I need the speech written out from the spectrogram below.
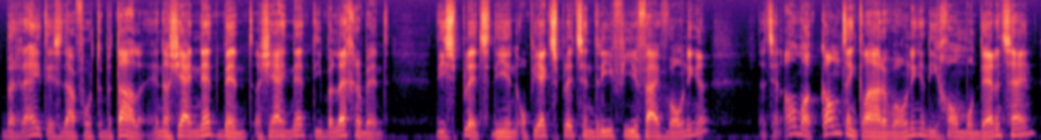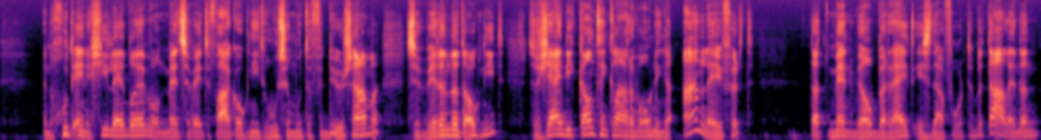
bereid is daarvoor te betalen. En als jij net bent, als jij net die belegger bent, die splits, die een object splits in drie, vier, vijf woningen, dat zijn allemaal kant-en-klare woningen die gewoon modern zijn. Een goed energielabel hebben, want mensen weten vaak ook niet hoe ze moeten verduurzamen. Ze willen dat ook niet. Dus als jij die kant-en-klare woningen aanlevert, dat men wel bereid is daarvoor te betalen. En dan,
